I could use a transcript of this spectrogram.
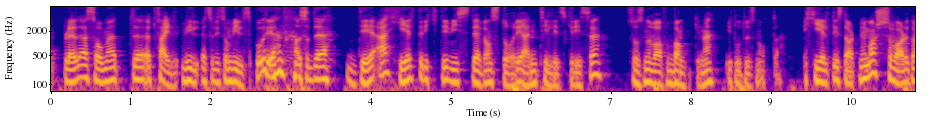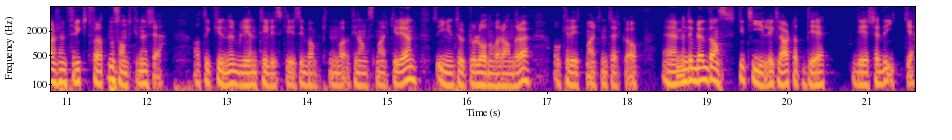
opplevde jeg som et, et, feil, et litt sånn villspor igjen. Altså det, det, er helt riktig hvis det man står i er en tillitskrise, sånn som det var for bankene i 2008. Helt i starten i mars så var det kanskje en frykt for at noe sånt kunne skje at det kunne bli en tillitskrise i banken, finansmarkedet igjen. Så ingen turte å låne hverandre, og kredittmarkedene tørka opp. Eh, men det ble ganske tidlig klart at det, det skjedde ikke.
